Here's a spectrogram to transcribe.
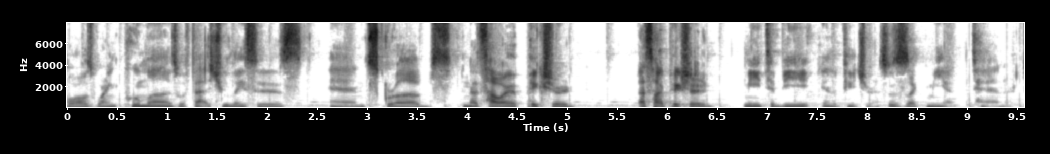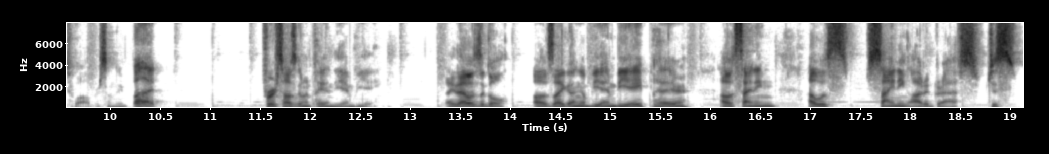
or I was wearing Pumas with fat shoelaces and scrubs, and that's how I pictured. That's how I pictured me to be in the future. So this is like me at ten or twelve or something. But first, I was going to play in the NBA. Like that was the goal. I was like, I'm going to be an NBA player. I was signing. I was signing autographs just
